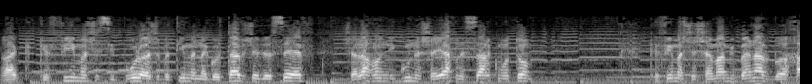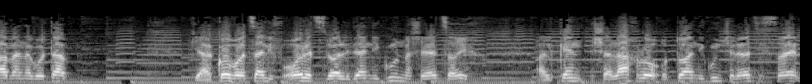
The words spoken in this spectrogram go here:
רק כפי מה שסיפרו לו השבטים הנהגותיו של יוסף, שלח לו ניגון השייך לשר כמותו. כפי מה ששמע מבניו ברכה והנהגותיו. כי יעקב רצה לפעול אצלו על ידי הניגון מה שהיה צריך. על כן שלח לו אותו הניגון של ארץ ישראל.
